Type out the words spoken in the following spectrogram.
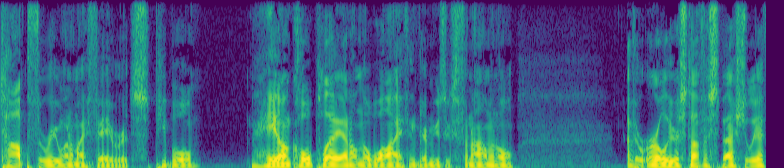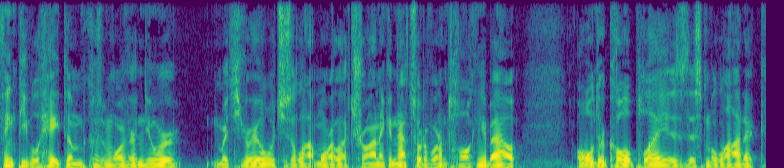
top three, one of my favorites. People hate on Coldplay. I don't know why. I think their music's phenomenal. Their earlier stuff, especially. I think people hate them because of more of their newer material, which is a lot more electronic, and that's sort of what I'm talking about. Older Coldplay is this melodic,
